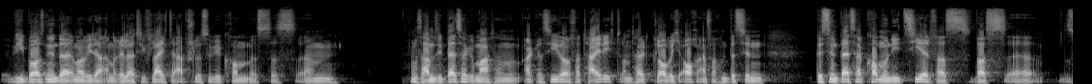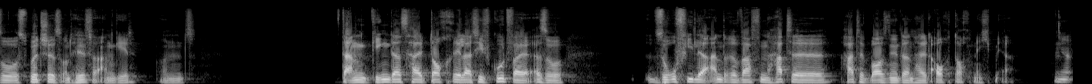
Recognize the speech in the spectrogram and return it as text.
wie Bosnien da immer wieder an relativ leichte Abschlüsse gekommen ist. Das, ähm, das haben sie besser gemacht, haben aggressiver verteidigt und halt, glaube ich, auch einfach ein bisschen bisschen besser kommuniziert, was was äh, so Switches und Hilfe angeht. Und dann ging das halt doch relativ gut, weil also so viele andere Waffen hatte hatte Bosnien dann halt auch doch nicht mehr. Ja.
